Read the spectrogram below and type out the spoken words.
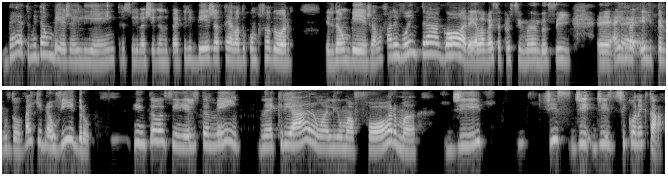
Beto, me dá um beijo. Aí ele entra, se ele vai chegando perto, ele beija a tela do computador. Ele dá um beijo. Ela fala, eu vou entrar agora. Ela vai se aproximando assim. É, aí é. Ele, ele perguntou, vai quebrar o vidro? Então, assim, eles também né, criaram ali uma forma de de, de, de, se conectar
